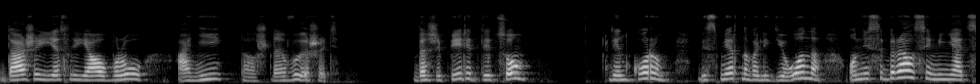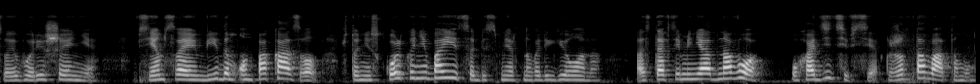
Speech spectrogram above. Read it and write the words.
Даже если я умру, они должны выжить. Даже перед лицом линкором Бессмертного легиона он не собирался менять своего решения. Всем своим видом он показывал, что нисколько не боится Бессмертного легиона. «Оставьте меня одного!» Уходите все к желтоватому.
